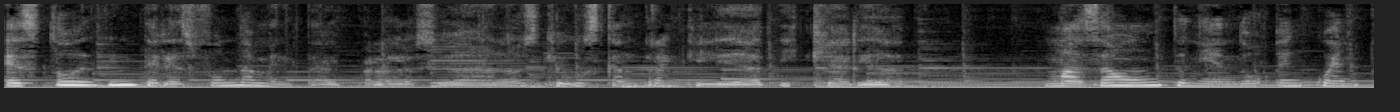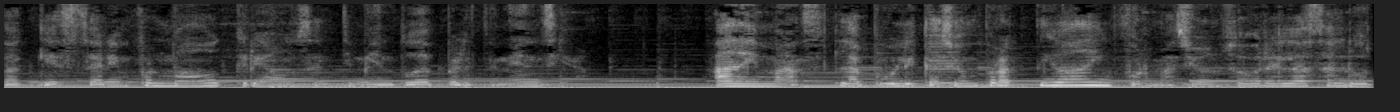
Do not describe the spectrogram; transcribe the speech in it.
Esto es de interés fundamental para los ciudadanos que buscan tranquilidad y claridad más aún teniendo en cuenta que estar informado crea un sentimiento de pertenencia. Además, la publicación proactiva de información sobre la salud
